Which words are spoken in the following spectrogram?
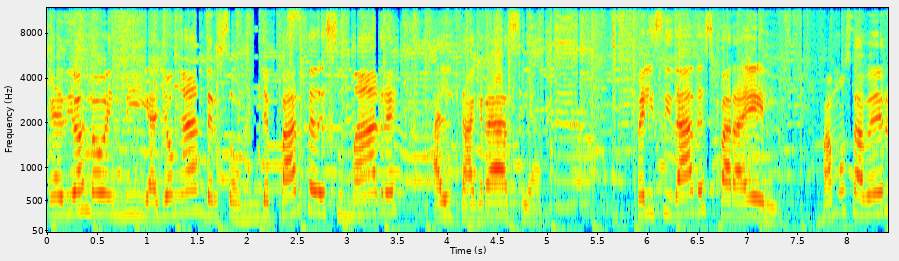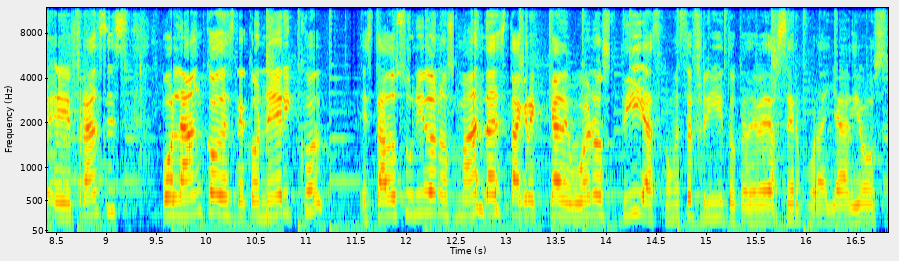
Que Dios lo bendiga. John Anderson de parte de su madre Altagracia. Felicidades para él. Vamos a ver, eh, Francis Polanco desde Connecticut, Estados Unidos, nos manda esta greca de buenos días con ese frío que debe de hacer por allá, Dios.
